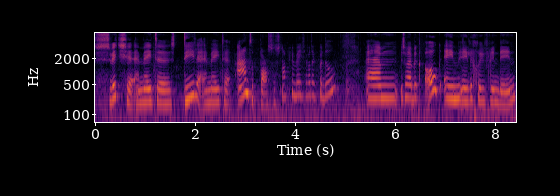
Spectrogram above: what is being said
switchen en mee te dealen en mee te aan te passen. Snap je een beetje wat ik bedoel? Um, zo heb ik ook een hele goede vriendin.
